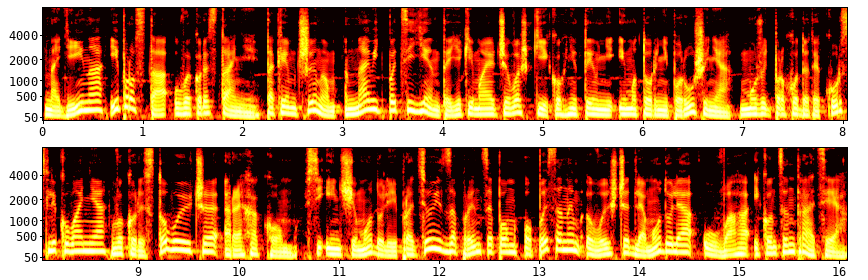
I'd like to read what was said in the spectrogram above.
надійна і проста у використанні. Таким чином, навіть пацієнти, які маючи важкі когнітивні і моторні порушення, можуть проходити курс лікування, використовуючи Рехаком. Всі інші модулі працюють за принципом, описаним вище для модуля Увага і концентрація.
